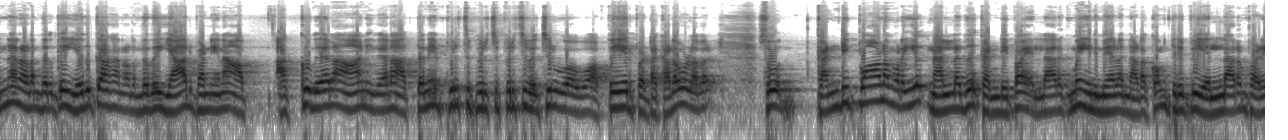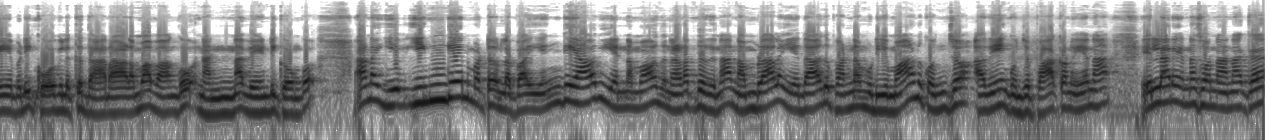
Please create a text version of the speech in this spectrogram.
என்ன நடந்திருக்கு எதுக்காக நடந்தது யார் பண்ணினா அப் அக்கு வேற ஆணி வேற அத்தனை பிரித்து பிரித்து பிரித்து வச்சிருவாவோ அப்பேற்பட்ட கடவுள் அவர். ஸோ கண்டிப்பான முறையில் நல்லது கண்டிப்பாக எல்லாருக்குமே இனிமேல் நடக்கும். திருப்பி எல்லாரும் பழையபடி கோவிலுக்கு தாராளமாக வாங்கோ நன்னா வேண்டிக்கோங்கோ. ஆனால் இங்கேன்னு மட்டும் இல்லைப்பா எங்கேயாவது என்னமாவது நடந்ததுன்னா நம்மளால் ஏதாவது பண்ண முடியுமான்னு கொஞ்சம் அதையும் கொஞ்சம் பார்க்கணும். ஏன்னா எல்லாரும் என்ன சொன்னானாக்க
